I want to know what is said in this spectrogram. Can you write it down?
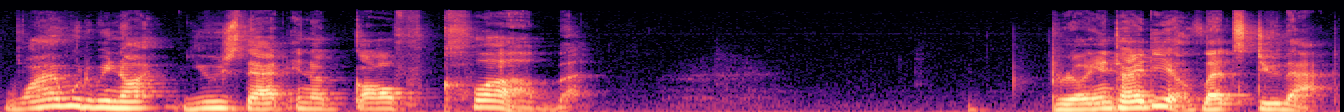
why would we not use that in a golf club? Brilliant idea. Let's do that.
